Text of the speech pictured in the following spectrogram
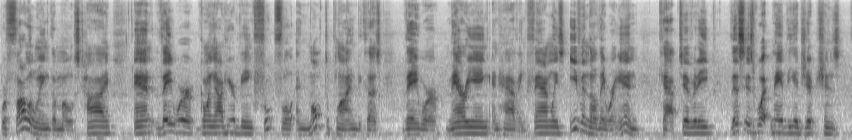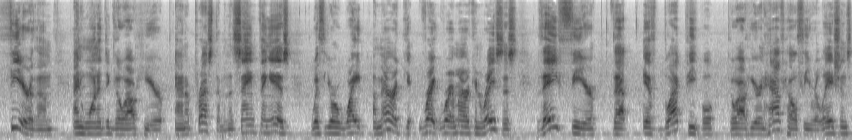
were following the Most High and they were going out here being fruitful and multiplying because they were marrying and having families, even though they were in captivity. This is what made the Egyptians fear them and wanted to go out here and oppress them. And the same thing is with your white American right American racists. They fear that if black people go out here and have healthy relations,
